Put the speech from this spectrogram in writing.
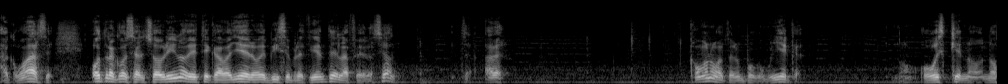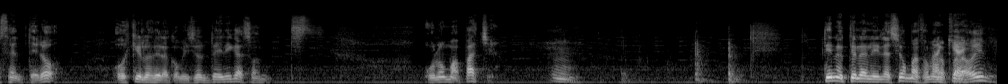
acomodarse. Otra cosa, el sobrino de este caballero es vicepresidente de la federación. O sea, a ver, ¿cómo no va a tener un poco muñeca? ¿No? O es que no, no se enteró. O es que los de la comisión técnica son unos mapaches. Mm. ¿Tiene usted la alineación más o menos Aquí para hay. hoy?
